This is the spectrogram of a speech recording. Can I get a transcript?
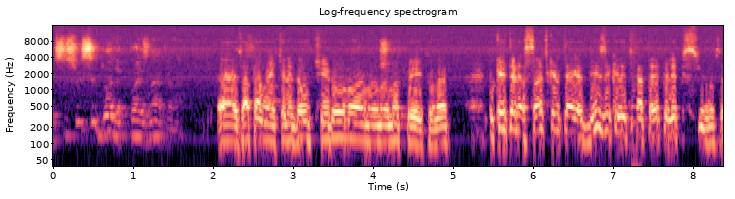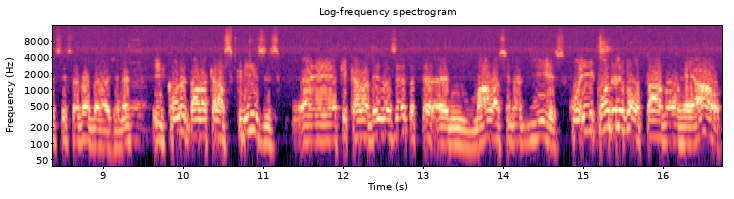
E se suicidou depois, né, cara? É, exatamente, ele deu um tiro no, no, no peito, né? Porque é interessante que ele tem, dizem que ele tinha até epilepsia, não sei se isso é verdade, né? É. E quando ele dava aquelas crises, é, ficava às vezes até, é, mal, assim, né, dias. E quando ele voltava ao real,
